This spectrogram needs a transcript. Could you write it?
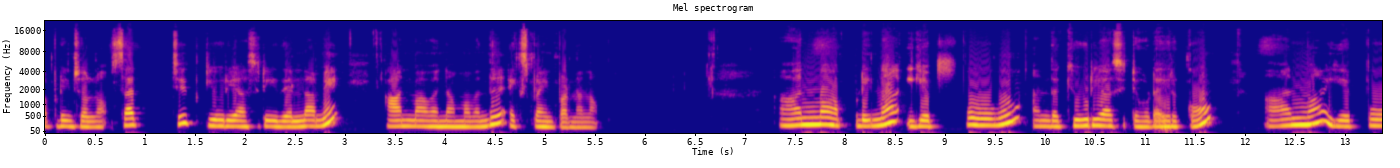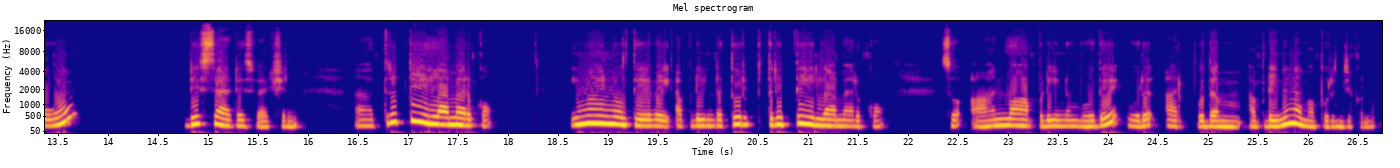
அப்படின்னு சொல்லணும் சச்சித் கியூரியாசிட்டி இது எல்லாமே ஆன்மாவை நம்ம வந்து எக்ஸ்பிளைன் பண்ணலாம். ஆன்மா அப்படின்னா எப்போவும் அந்த கியூரியாசிட்டியோட இருக்கும். ஆன்மா எப்போவும் டிஸ்சாட்டிஸ்ஃபேக்ஷன் திருப்தி இல்லாமல் இருக்கும். இன்னும் இன்னும் தேவை அப்படின்ற திருப் திருப்தி இல்லாமல் இருக்கும். ஸோ ஆன்மா அப்படின்னும் போதே ஒரு அற்புதம் அப்படின்னு நம்ம புரிஞ்சுக்கணும்.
